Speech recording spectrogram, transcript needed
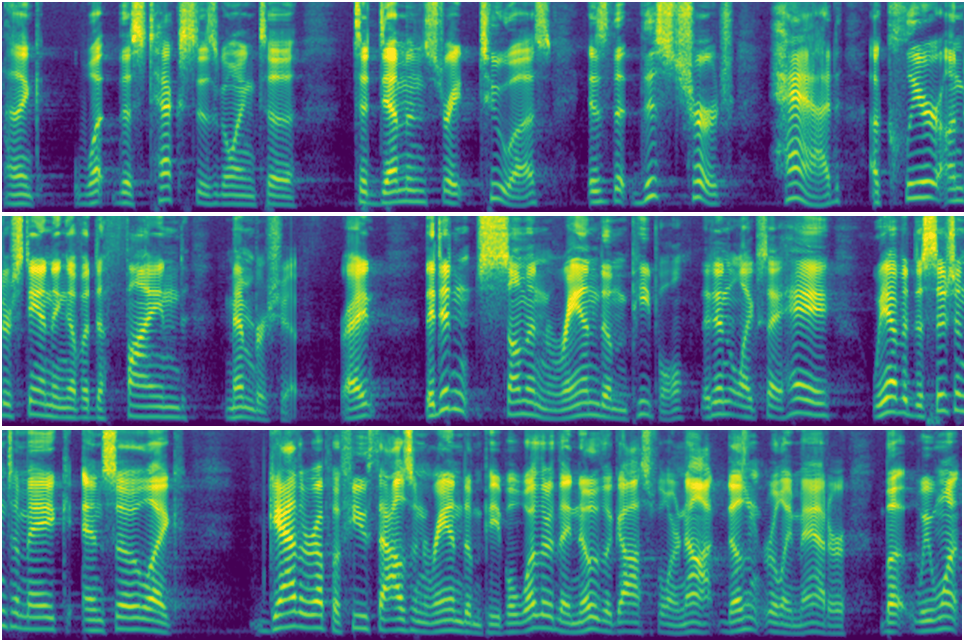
I think what this text is going to to demonstrate to us is that this church had a clear understanding of a defined membership, right? They didn't summon random people. They didn't like say, hey, we have a decision to make, and so like gather up a few thousand random people, whether they know the gospel or not, doesn't really matter. But we want,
